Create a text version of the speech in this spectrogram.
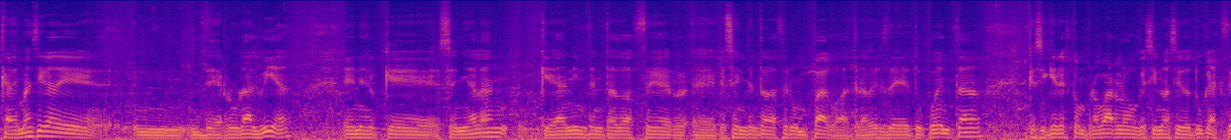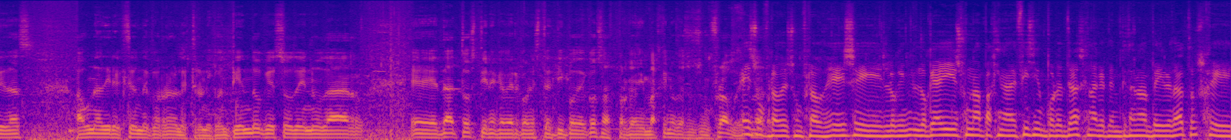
que además llega de, mm, de Rural Vía, en el que señalan que han intentado hacer, eh, que se ha intentado hacer un pago a través de tu cuenta, que si quieres comprobarlo o que si no ha sido tú, que accedas a una dirección de correo electrónico. Entiendo que eso de no dar eh, datos tiene que ver con este tipo de cosas, porque me imagino que eso es un fraude. Es un fraude, es un fraude. Es, eh, lo, que, lo que hay es una página de phishing por detrás en la que te empiezan a pedir datos, eh,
